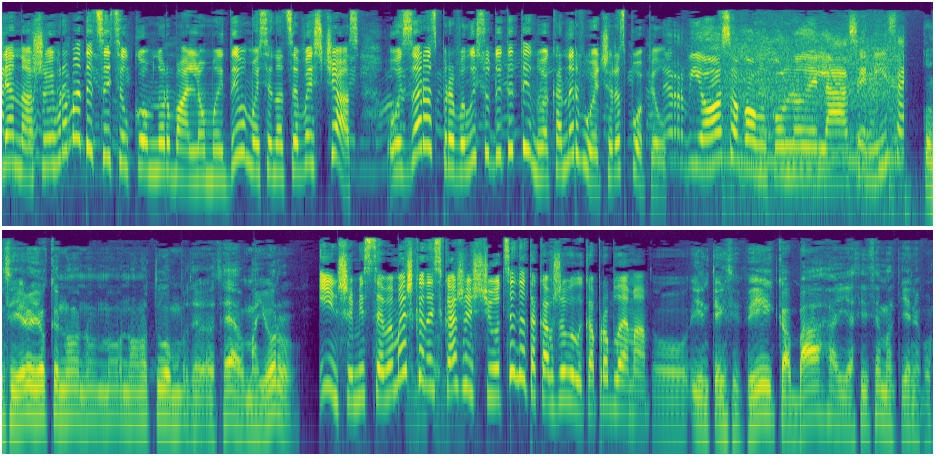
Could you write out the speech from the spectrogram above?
Для нашої громади це цілком нормально. Ми дивимося на це весь час. Ось зараз привели сюди дитину, яка нервує через попіл. Considero yo que no, no, no, no, no tuvo, o sea, mayor, Інший місцевий мешканець каже, що це не така вже велика проблема. así se mantiene. Pues.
